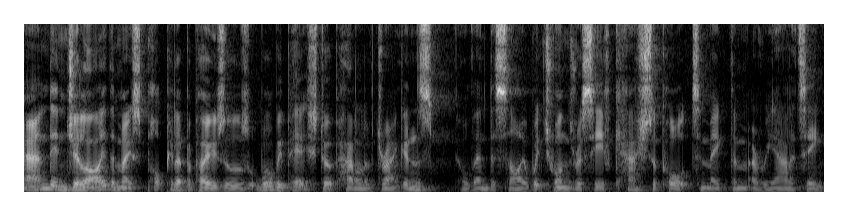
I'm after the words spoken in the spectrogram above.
And in July, the most popular proposals will be pitched to a panel of dragons, who'll then decide which ones receive cash support to make them a reality.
